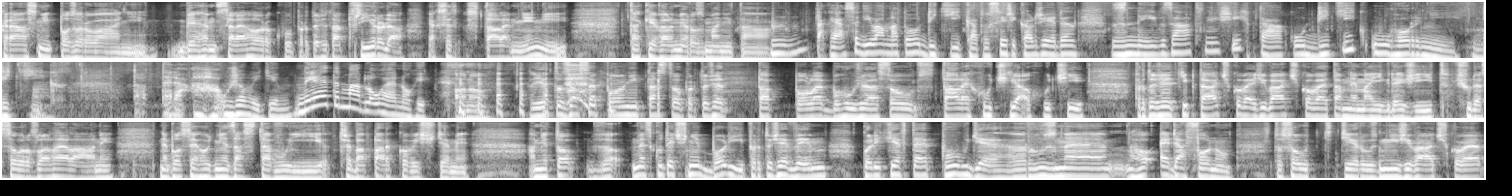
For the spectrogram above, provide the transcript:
krásný pozorování během celého roku, protože ta příroda, jak se stále mění, tak je velmi rozmanitá. Hmm, tak já se dívám na toho dytíka. To si říkal, že jeden z nejvzácnějších ptáků, dytík úhorní. Dytík. To teda, aha, už ho vidím. Je, ten má dlouhé nohy. Ano, je to zase polní ptastvo, protože ta pole bohužel jsou stále chučí a chučí, protože ti ptáčkové, živáčkové tam nemají kde žít, všude jsou rozlehlé lány, nebo se hodně zastavují třeba parkovištěmi. A mě to neskutečně bolí, protože vím, kolik je v té půdě různého edafonu. To jsou ti různí živáčkové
